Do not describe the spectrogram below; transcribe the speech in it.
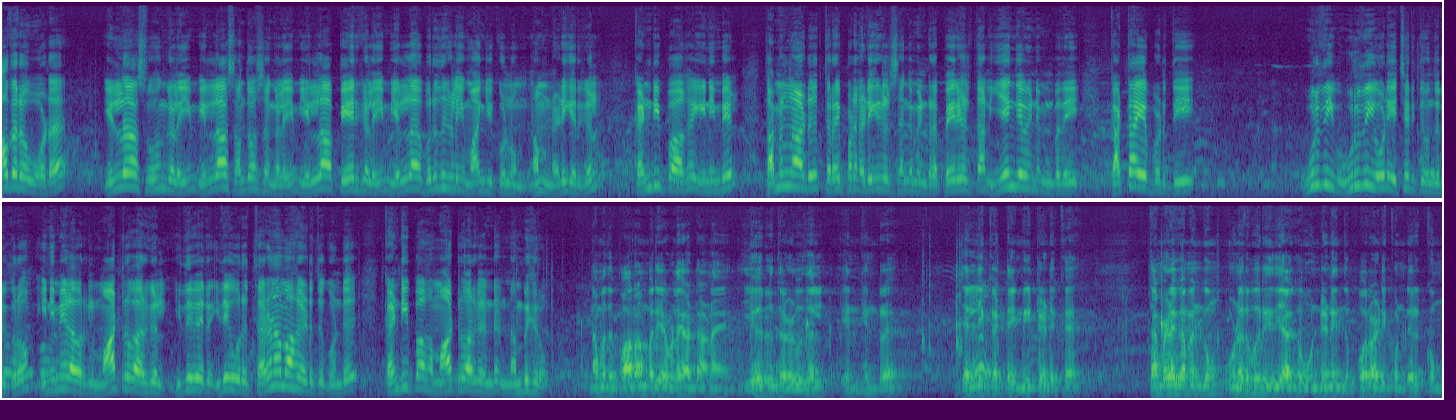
ஆதரவோட எல்லா சுகங்களையும் எல்லா சந்தோஷங்களையும் எல்லா பெயர்களையும் எல்லா விருதுகளையும் வாங்கிக் கொள்ளும் நம் நடிகர்கள். கண்டிப்பாக இனிமேல் தமிழ்நாடு திரைப்பட நடிகர்கள் சங்கம் என்ற பெயரில் தான் இயங்க வேண்டும் என்பதை கட்டாயப்படுத்தி உறுதி உறுதியோடு எச்சரித்து வந்திருக்கிறோம். இனிமேல் அவர்கள் மாற்றுவார்கள். இதுவே இதை ஒரு தருணமாக எடுத்துக்கொண்டு கண்டிப்பாக மாற்றுவார்கள் என்று நம்புகிறோம். நமது பாரம்பரிய விளையாட்டான ஏறு தழுவுதல் என்கின்ற ஜல்லிக்கட்டை மீட்டெடுக்க தமிழகமெங்கும் உணர்வு ரீதியாக ஒன்றிணைந்து போராடி கொண்டிருக்கும்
